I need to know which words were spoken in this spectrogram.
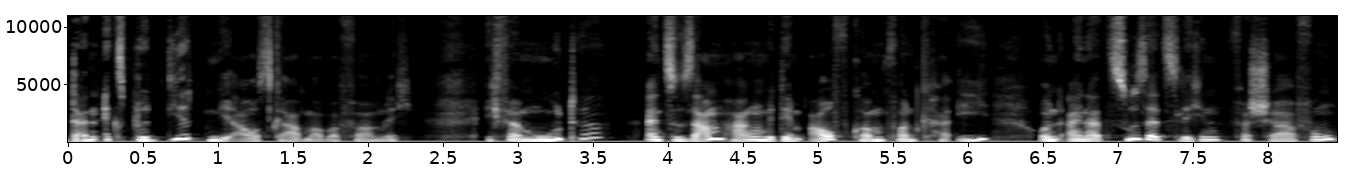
Dann explodierten die Ausgaben aber förmlich. Ich vermute ein Zusammenhang mit dem Aufkommen von KI und einer zusätzlichen Verschärfung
